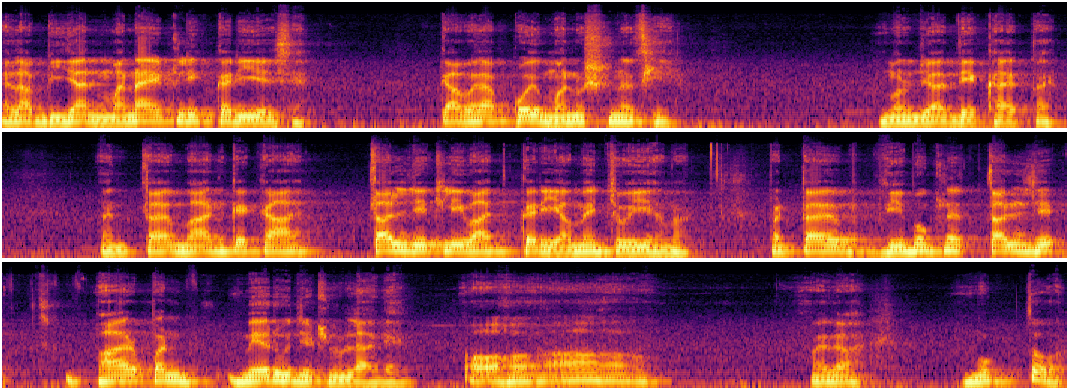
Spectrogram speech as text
એટલે બીજાને મનાય એટલી કરીએ છે કે આ બધા કોઈ મનુષ્ય નથી. મનુષ્ય દેખાતા અને ત કે કે આ તલ જેટલી વાત કરી, અમે જોઈએ એમાં. પણ ત વિમુખને તલ જે, ભાર પણ મેરું જેટલું લાગે. ઓહો આહો બધા મૂકતો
